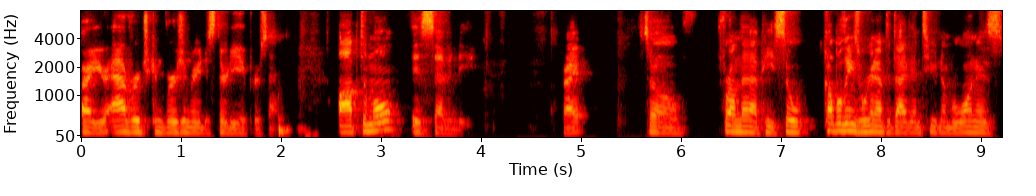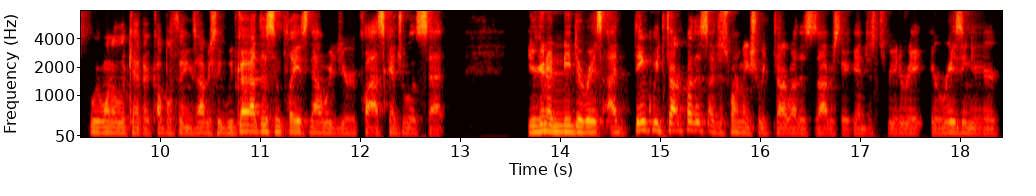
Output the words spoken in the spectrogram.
All right, your average conversion rate is 38%. Optimal is 70, right? So from that piece, so a couple things we're gonna have to dive into. Number one is we want to look at a couple things. Obviously, we've got this in place now with your class schedule is set. You're gonna need to raise. I think we talked about this. I just want to make sure we talk about this. Is obviously again just to reiterate, you're raising your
